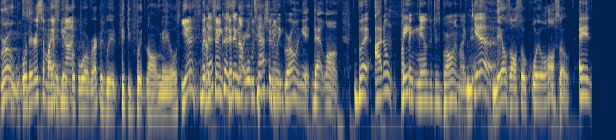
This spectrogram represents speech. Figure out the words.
grow. interpretations. Well, there is somebody in That's the Guinness Book of World Records with 50 foot long nails. Yes, But and I'm that's saying because that's they not were intentionally growing it that long. But I don't think, think nails are just growing like that. yeah. Nails also coil also. And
